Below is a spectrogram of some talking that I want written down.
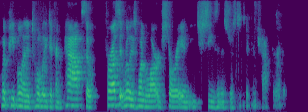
put people in a totally different path. So for us, it really is one large story and each season is just a different chapter of it.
